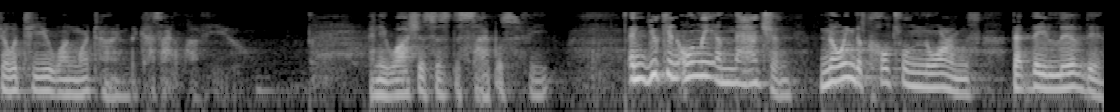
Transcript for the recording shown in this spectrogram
show it to you one more time because I love you. And he washes his disciples' feet. And you can only imagine, knowing the cultural norms that they lived in,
